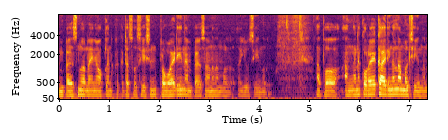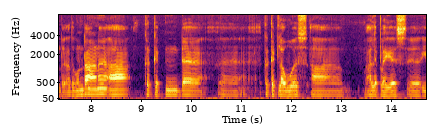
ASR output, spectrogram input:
എംപയേഴ്സ് എന്ന് പറഞ്ഞു കഴിഞ്ഞാൽ ഓക്ലൻഡ് ക്രിക്കറ്റ് അസോസിയേഷൻ പ്രൊവൈഡ് ചെയ്യുന്ന എംപയേഴ്സ് ആണ് നമ്മൾ യൂസ് ചെയ്യുന്നത്. അപ്പോൾ അങ്ങനെ കുറേ കാര്യങ്ങൾ നമ്മൾ ചെയ്യുന്നുണ്ട്. അതുകൊണ്ടാണ് ആ ക്രിക്കറ്റിന്റെ ക്രിക്കറ്റ് ലവേഴ്സ് ആ അല്ലെ പ്ലെയേഴ്സ് ഈ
